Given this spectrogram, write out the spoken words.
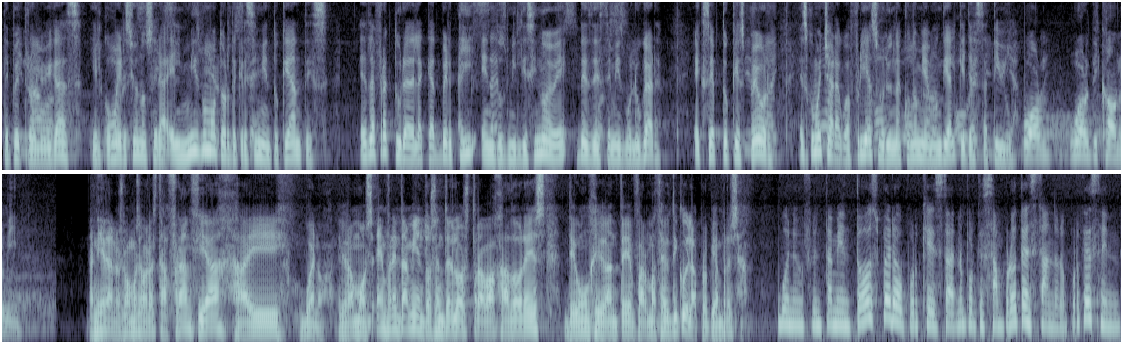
de petróleo y gas, y el comercio no será el mismo motor de crecimiento que antes. Es la fractura de la que advertí en 2019 desde este mismo lugar, excepto que es peor. Es como echar agua fría sobre una economía mundial que ya está tibia. Daniela, nos vamos ahora hasta Francia. Hay, bueno, digamos, enfrentamientos entre los trabajadores de un gigante farmacéutico y la propia empresa. Bueno, enfrentamientos, pero porque están, porque están protestando, no porque estén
